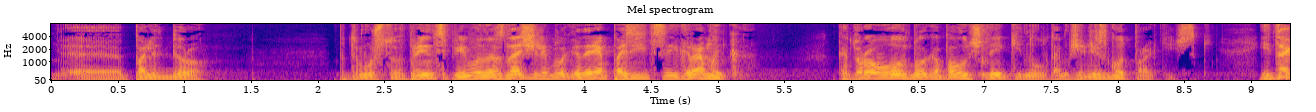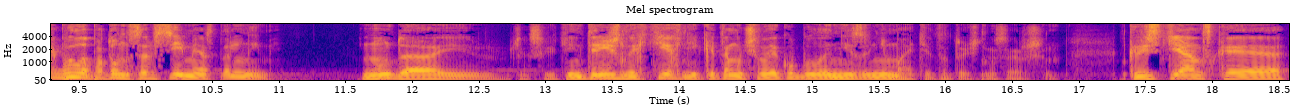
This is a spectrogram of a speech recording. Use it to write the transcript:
э, Политбюро. Потому что, в принципе, его назначили благодаря позиции Громыка, которого он благополучно и кинул, там, через год практически. И так было потом со всеми остальными. Ну да, и, так сказать, интрижных техник этому человеку было не занимать, это точно совершенно. Крестьянская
